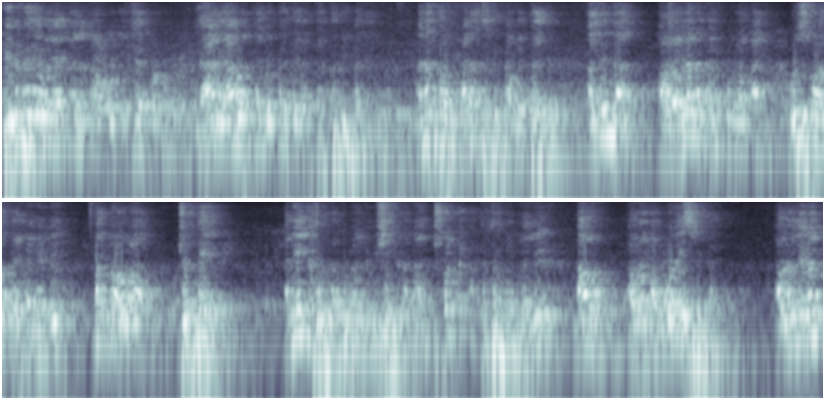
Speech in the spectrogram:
ಬೇರೆ ಬೇರೆ ವಲಯಗಳಲ್ಲಿ ನಾವು ಹೋಗಿ ಯಾರು ಯಾರು ಅಂತ ಬಂದಿದ್ದೀವಿ ಅನಂತ ಒಂದು ಮನಸ್ಥಿತಿಗೆ ನಾವು ಬರ್ತಾ ಇದ್ದೀವಿ. ಅದರಿಂದ ಅವರೆಲ್ಲರ ನೆನಪುಗಳನ್ನು ಉಳಿಸ್ಕೊಳ್ಳುವಂಥ ಹಿನ್ನೆಲೆಯಲ್ಲಿ ಮತ್ತು ಅವರ ಜೊತೆ ಅನೇಕ ಸಂದರ್ಭಗಳಲ್ಲಿ ವಿಷಯಗಳನ್ನು ಹಂಚಿಕೊಳ್ತಕ್ಕಂಥ ಸಂದರ್ಭದಲ್ಲಿ ನಾವು ಅವರನ್ನು ಓಲೈಸಬೇಕಾಗ್ತದೆ. ಅವರಲ್ಲಿರೋಂಥ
